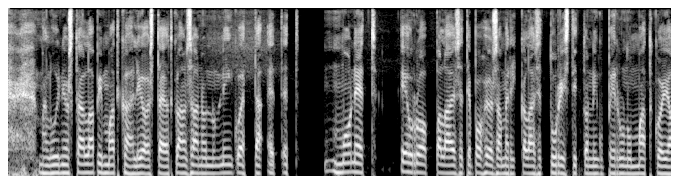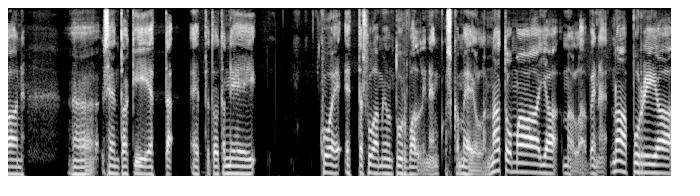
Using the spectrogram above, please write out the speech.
mä luin jostain Lapin matkailijoista, jotka on sanonut, niin kuin, että, että, että monet eurooppalaiset ja pohjoisamerikkalaiset turistit on niin kuin perunut matkojaan sen takia, että, että tuota, ne ei koe, että Suomi on turvallinen, koska me ei olla NATO-maa ja me ollaan Venäjän naapuri ja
